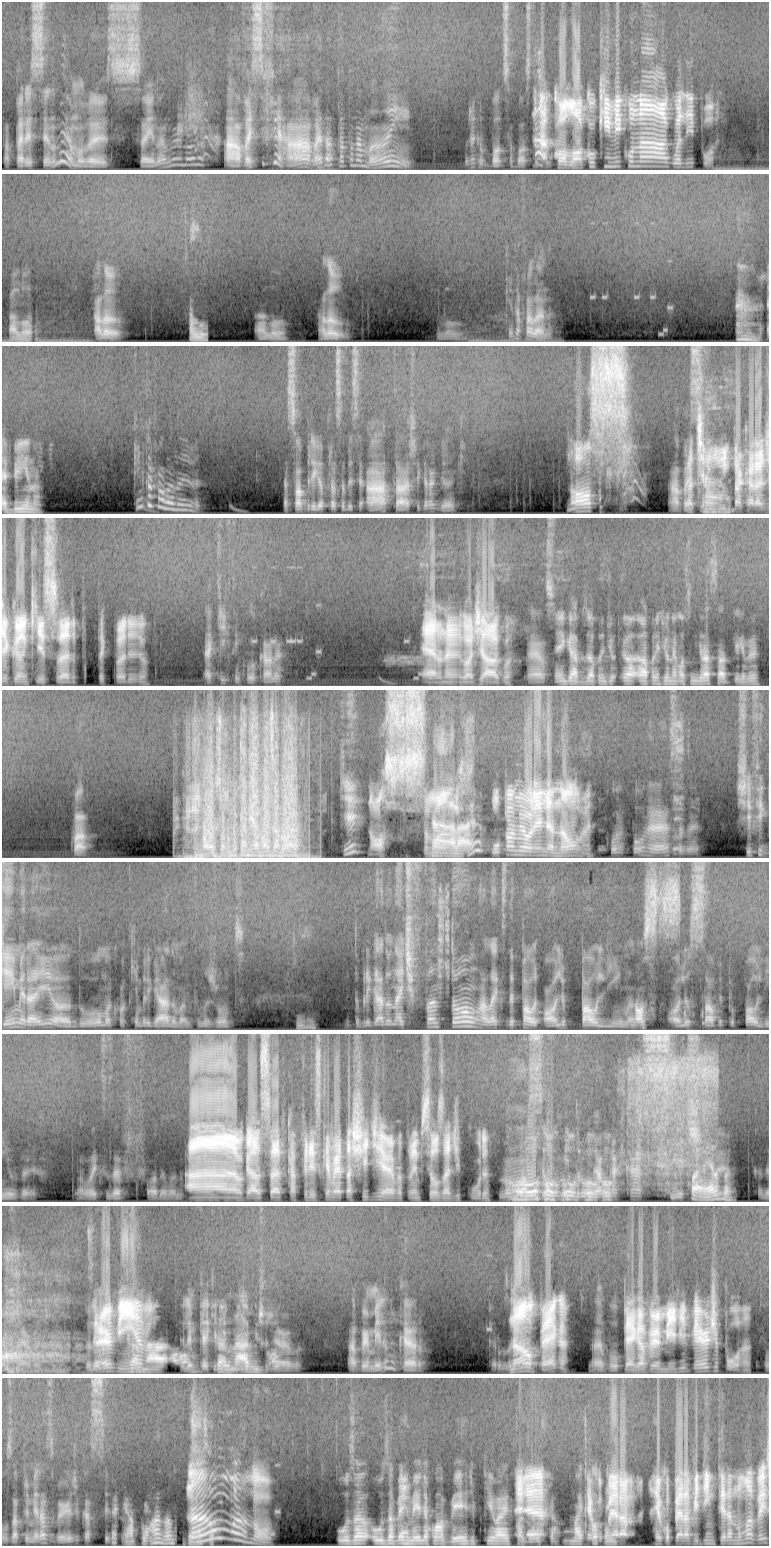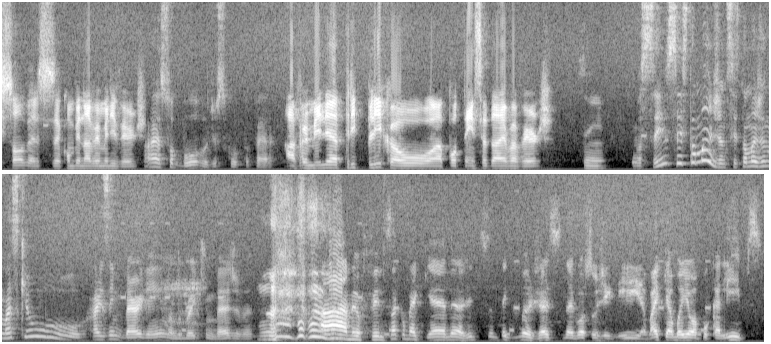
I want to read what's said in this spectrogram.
Tá aparecendo mesmo, velho. Isso aí não é normal, não. Ah, vai se ferrar. Vai dar tapa na mãe. Onde é que eu boto essa bosta Ah, aqui? coloca o químico na água ali, pô. Alô? Alô? Alô? Alô? Alô? Quem tá falando? É Bina. Quem tá falando aí, velho? É só briga pra saber se. Ah, tá. Achei que era gank. Nossa, Ah, vai já ser. tinha muita cara de gank isso, velho. Puta que pariu. É aqui que tem que colocar, né? Era um negócio de água. É, eu sou. Hein, Gabs, eu aprendi, eu, eu aprendi um negócio engraçado, quer ver? Qual? Olha só como tá minha voz agora. Que? Nossa, Caralho. mano. Culpa minha orelha não, velho. Porra, porra é essa, velho? Chief Gamer aí, ó, doou uma coquinha. Obrigado, mano. Tamo junto. Muito obrigado, Night Phantom. Alex de Paul. Olha o Paulinho, mano. Nossa. Olha o salve pro Paulinho, velho. Alexis é foda, mano. Ah, o Galo, você vai ficar feliz que vai estar cheio de erva também pra você usar de cura. Nossa, eu vou me drogar pra cacete. Opa, erva? velho. Cadê a erva aqui? Eu lembro, Ervinha. Cana- eu lembro que aqui tem um monte de erva. A vermelha eu não quero. Quero usar. Não, pega. Não, eu vou, Pega vermelho e verde, porra. vou usar primeiro as verdes, caceta. É a porra não. Não, mano. Usa, usa a vermelha com a verde, porque vai fazer É, ela ficar mais potente. Recupera, recupera a vida inteira numa vez só, velho, se você combinar vermelho e verde. Ah, eu sou burro, desculpa, pera. A vermelha triplica o, a potência da erva verde. Sim. Vocês vocês estão manjando, vocês estão manjando mais que o Heisenberg, hein, mano, do Breaking Bad, velho. Ah, meu filho, sabe como é que é, né? A gente tem que manjar esse negócio hoje em dia. Vai que amanhã é o apocalipse.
